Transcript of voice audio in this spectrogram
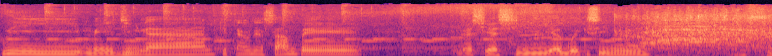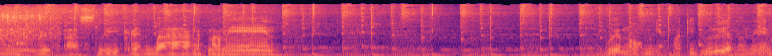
Wih, amazing kan? Kita udah sampai. Gak sia-sia gue ke sini. Asik, asli keren banget, mamen. Gue mau menikmati dulu ya, mamen.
